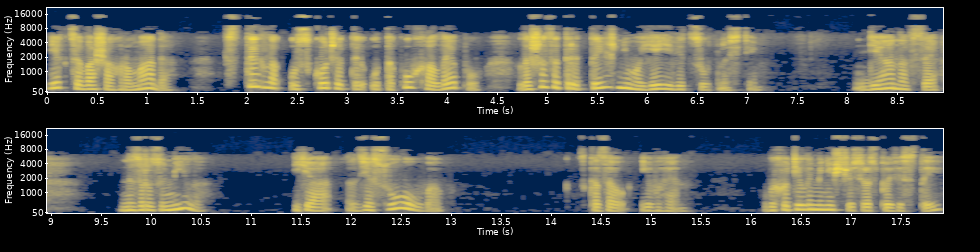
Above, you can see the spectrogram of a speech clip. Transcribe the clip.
як це ваша громада встигла ускочити у таку халепу лише за три тижні моєї відсутності. Діана все не зрозуміла. Я з'ясовував, сказав Євген. Ви хотіли мені щось розповісти?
